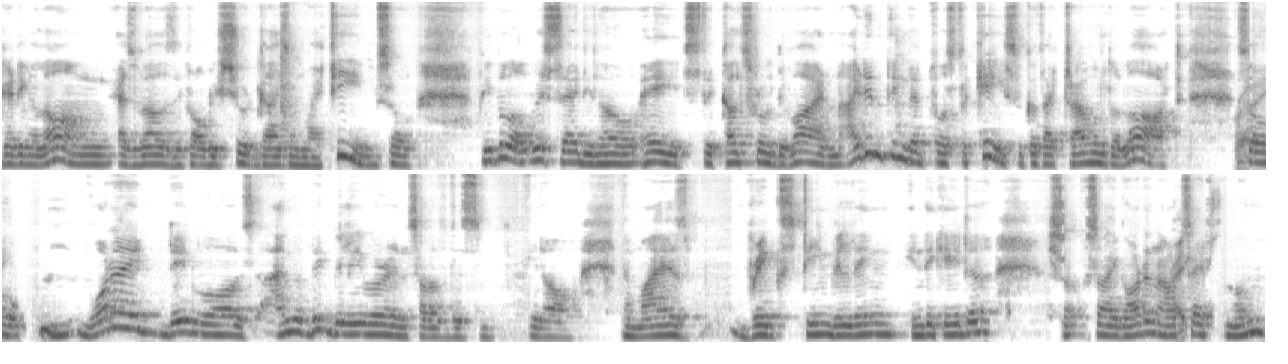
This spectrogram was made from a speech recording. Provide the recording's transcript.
getting along as well as they probably should. Guys on my team, so people always said, you know, hey, it's the cultural divide, and I didn't think that was the case because I traveled a lot. Right. So what I did was, I'm a big believer in sort of this, you know, the Myers Briggs team building indicator. So, so I got an outside right.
